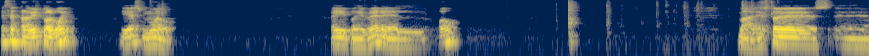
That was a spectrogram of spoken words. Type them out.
Este es para Virtual Boy y es nuevo. Ahí podéis ver el juego. Vale, esto es... Eh...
